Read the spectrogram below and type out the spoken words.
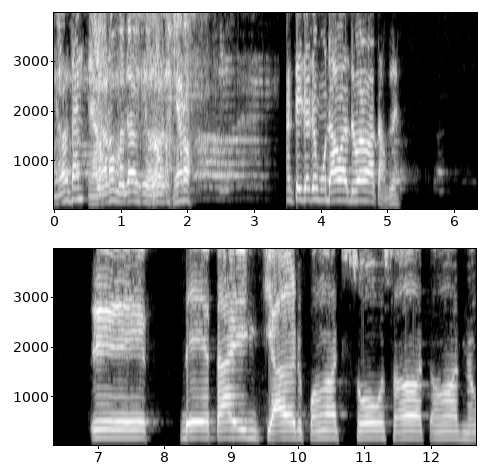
હેડો તાન. જાણો મજા આવશે હેડો. હેડો તે જજો હું દાવાલ દોડવા હતા આપણે એક બે ત્રણ ચાર પાંચ છ સાત આઠ નવ.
